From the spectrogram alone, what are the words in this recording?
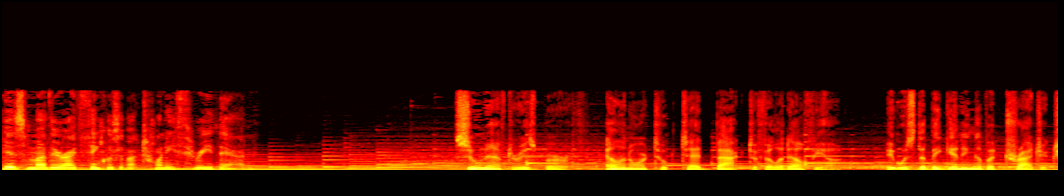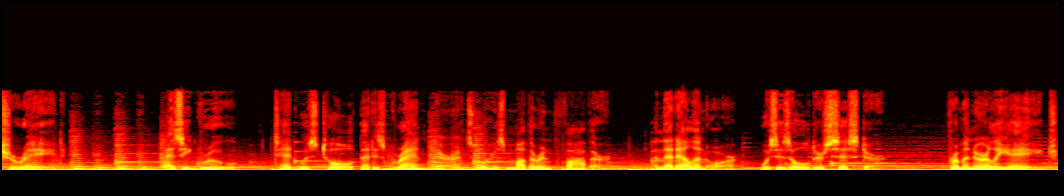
His mother, I think, was about 23 then. Soon after his birth, Eleanor took Ted back to Philadelphia. It was the beginning of a tragic charade. As he grew, Ted was told that his grandparents were his mother and father, and that Eleanor was his older sister. From an early age,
